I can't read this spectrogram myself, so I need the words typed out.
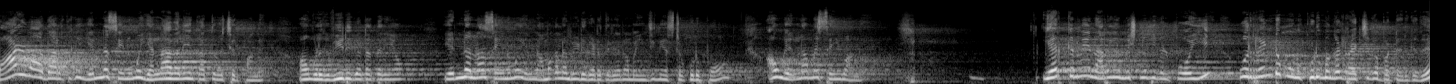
வாழ்வாதாரத்துக்கு என்ன செய்யணுமோ எல்லா வேலையும் கற்று வச்சுருப்பாங்க. அவங்களுக்கு வீடு கட்ட தெரியும் என்னெல்லாம் செய்யணுமோ நமக்கெல்லாம் வீடு கட்ட நம்ம இன்ஜினியர்ஸ்ட்டை கொடுப்போம். அவங்க எல்லாமே செய்வாங்க. ஏற்கனவே நிறைய மிஷினரிகள் போய் ஒரு ரெண்டு மூணு குடும்பங்கள் ரட்சிக்கப்பட்டு இருக்குது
